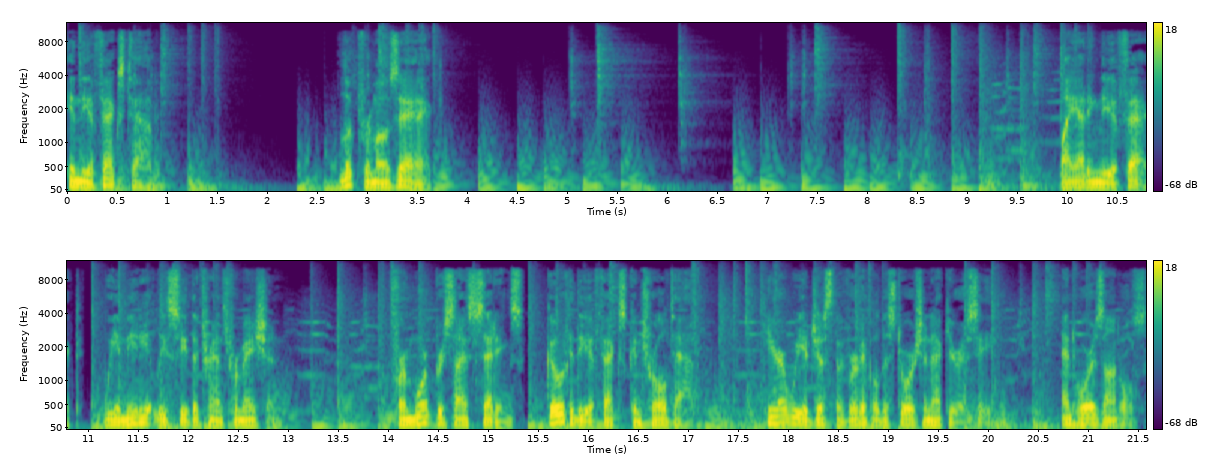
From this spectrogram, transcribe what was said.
In the Effects tab, look for Mosaic. By adding the effect, we immediately see the transformation. For more precise settings, go to the Effects Control tab. Here we adjust the vertical distortion accuracy and horizontals.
